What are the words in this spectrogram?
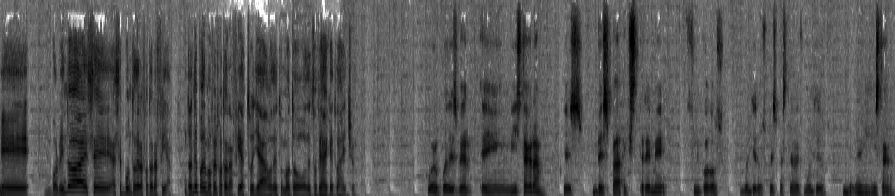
Eh, volviendo a ese, a ese punto de la fotografía, ¿dónde podemos ver fotografías tuyas o de tu moto o de estos viajes que tú has hecho? Bueno, puedes ver en mi Instagram, que es Vespa Extreme 52, 52, Vespa Extreme 52, en Instagram.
